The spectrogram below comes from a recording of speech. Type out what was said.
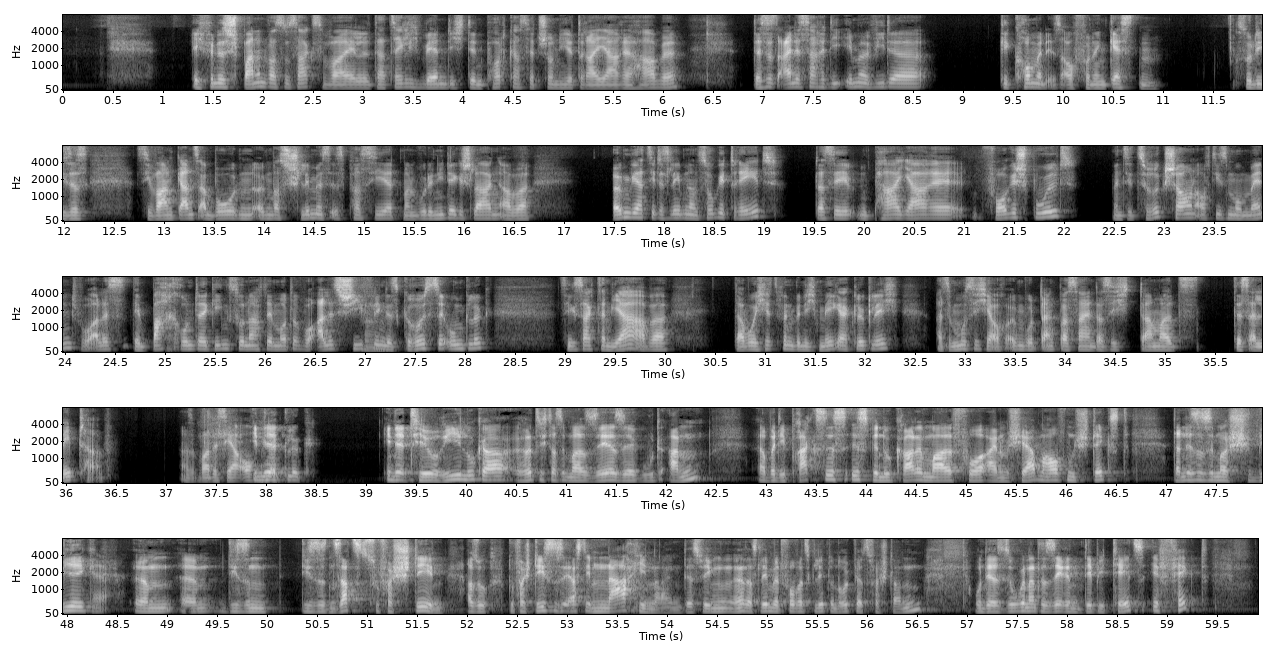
Ich finde es spannend, was du sagst, weil tatsächlich, während ich den Podcast jetzt schon hier drei Jahre habe, das ist eine Sache, die immer wieder gekommen ist, auch von den Gästen. So dieses, sie waren ganz am Boden, irgendwas Schlimmes ist passiert, man wurde niedergeschlagen, aber irgendwie hat sich das Leben dann so gedreht, dass sie ein paar Jahre vorgespult, wenn sie zurückschauen auf diesen Moment, wo alles den Bach runterging, so nach dem Motto, wo alles schief ging, mhm. das größte Unglück, sie gesagt haben, ja, aber da, wo ich jetzt bin, bin ich mega glücklich. Also muss ich ja auch irgendwo dankbar sein, dass ich damals das erlebt habe. Also war das ja auch in wieder der, Glück. In der Theorie, Luca, hört sich das immer sehr, sehr gut an. Aber die Praxis ist, wenn du gerade mal vor einem Scherbenhaufen steckst, dann ist es immer schwierig, ja. ähm, ähm, diesen, diesen Satz zu verstehen. Also du verstehst es erst im Nachhinein. Deswegen, ne, das Leben wird vorwärts gelebt und rückwärts verstanden. Und der sogenannte Serendipitätseffekt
